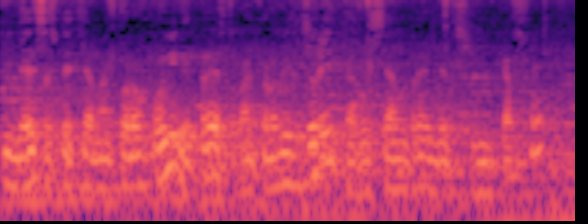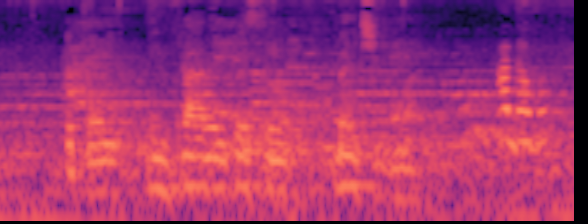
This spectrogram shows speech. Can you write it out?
Quindi adesso aspettiamo ancora un pochino, è presto, manca una mezz'oretta, possiamo prenderci un caffè e poi entrare in questo bel cinema. A dopo.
